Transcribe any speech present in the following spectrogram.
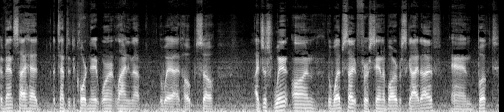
events I had attempted to coordinate weren't lining up the way I had hoped. So I just went on the website for Santa Barbara Skydive and booked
